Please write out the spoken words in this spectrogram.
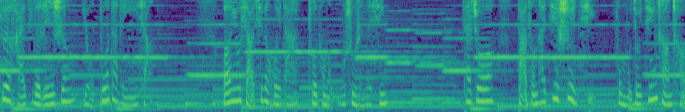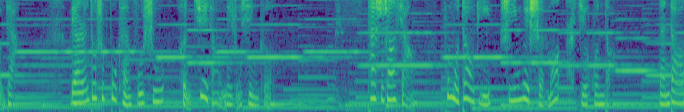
对孩子的人生有多大的影响？网友小溪的回答戳痛了无数人的心。他说：“打从他记事起，父母就经常吵架，两人都是不肯服输、很倔强的那种性格。他时常想，父母到底是因为什么而结婚的？难道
